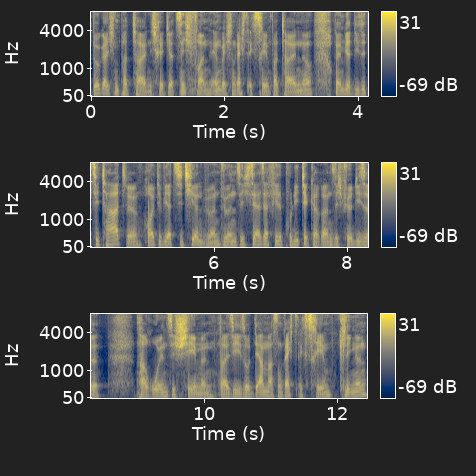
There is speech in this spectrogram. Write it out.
bürgerlichen Parteien. Ich rede jetzt nicht von irgendwelchen rechtsextremen Parteien. Ne? wenn wir diese Zitate heute wieder zitieren würden, würden sich sehr, sehr viele Politikerinnen sich für diese Parolen sich schämen, weil sie so dermaßen rechtsextrem klingen,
